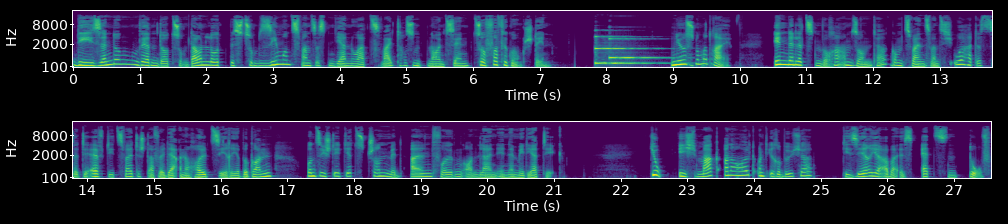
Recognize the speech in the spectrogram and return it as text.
Die Sendungen werden dort zum Download bis zum 27. Januar 2019 zur Verfügung stehen. News Nummer 3. In der letzten Woche am Sonntag um 22 Uhr hat das ZDF die zweite Staffel der Anne Holz Serie begonnen und sie steht jetzt schon mit allen Folgen online in der Mediathek. Ich mag Anna Holt und ihre Bücher, die Serie aber ist ätzend doof.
